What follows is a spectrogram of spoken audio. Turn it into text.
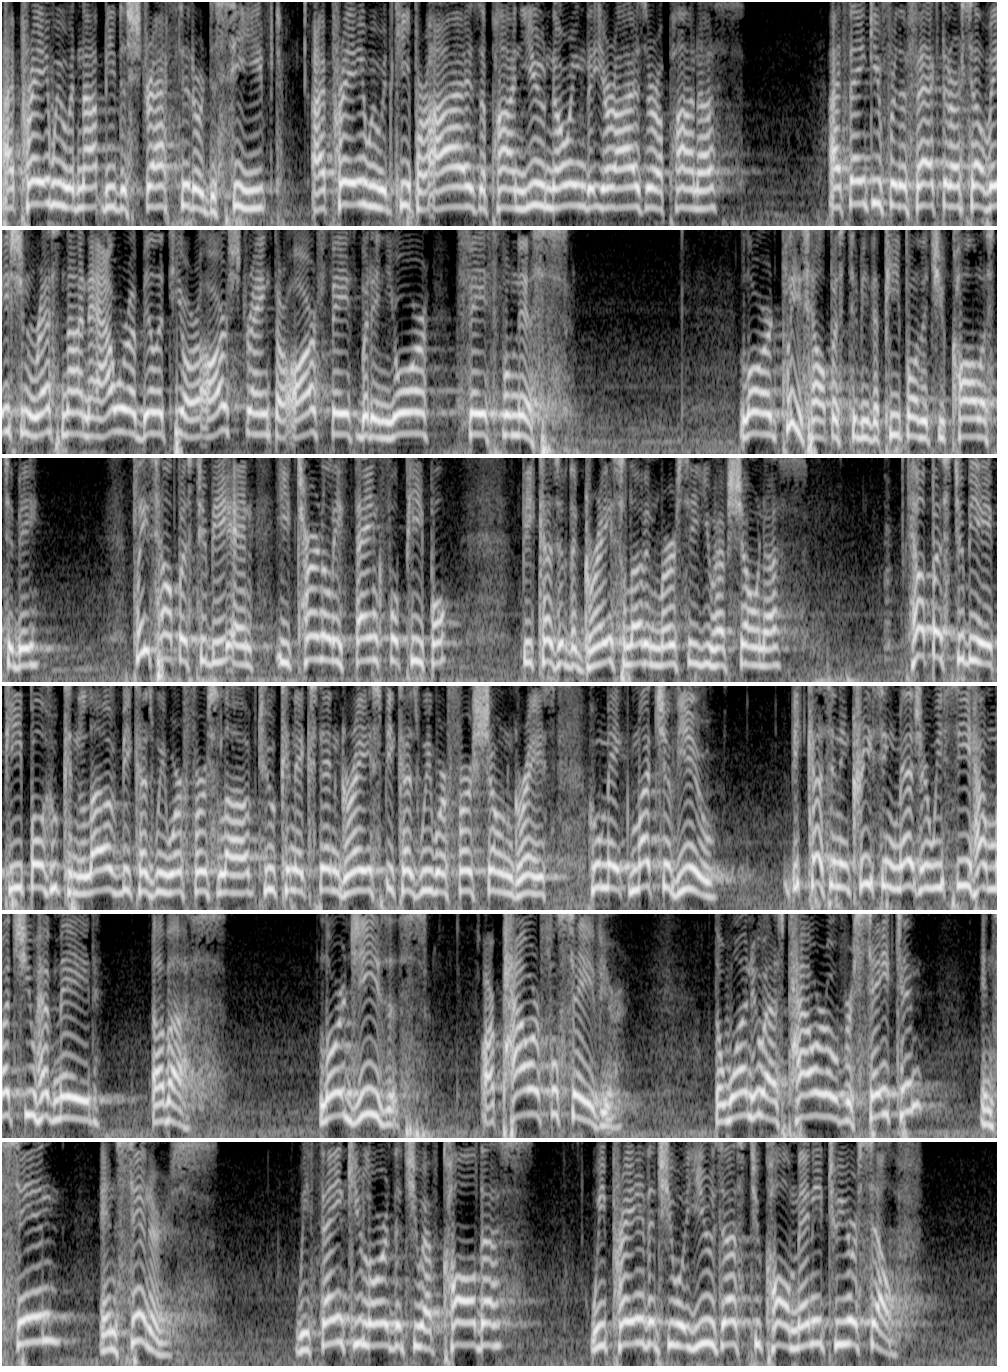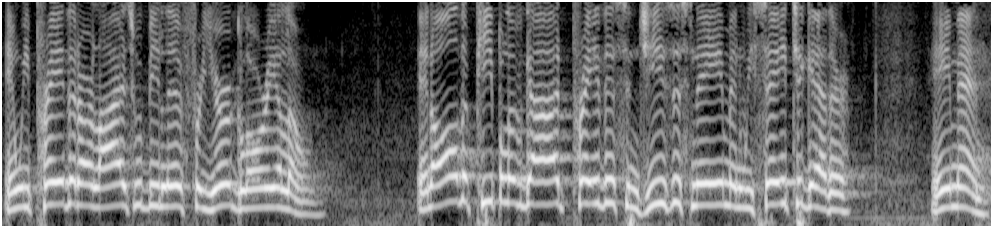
I pray we would not be distracted or deceived. I pray we would keep our eyes upon you, knowing that your eyes are upon us. I thank you for the fact that our salvation rests not in our ability or our strength or our faith, but in your faithfulness. Lord, please help us to be the people that you call us to be. Please help us to be an eternally thankful people because of the grace, love, and mercy you have shown us. Help us to be a people who can love because we were first loved, who can extend grace because we were first shown grace, who make much of you because in increasing measure we see how much you have made of us. Lord Jesus, our powerful Savior, the one who has power over Satan and sin and sinners, we thank you, Lord, that you have called us. We pray that you will use us to call many to yourself. And we pray that our lives would be lived for your glory alone. And all the people of God pray this in Jesus' name, and we say together, Amen.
